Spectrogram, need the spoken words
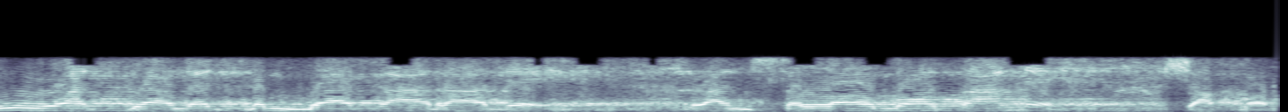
kuat banget pembakarane lan selomotane syakor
